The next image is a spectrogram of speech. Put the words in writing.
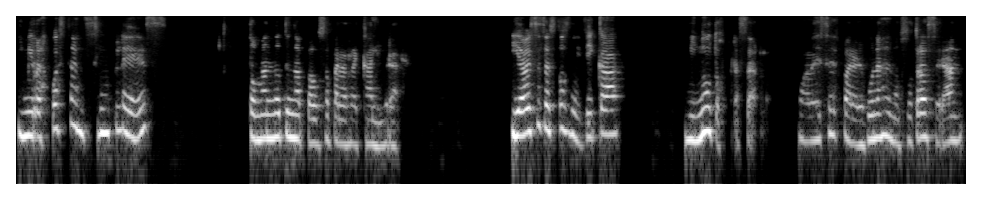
Y mi respuesta en simple es tomándote una pausa para recalibrar. Y a veces esto significa minutos para hacerlo o a veces para algunas de nosotras serán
